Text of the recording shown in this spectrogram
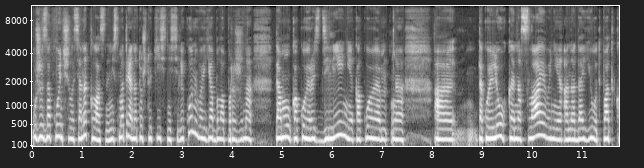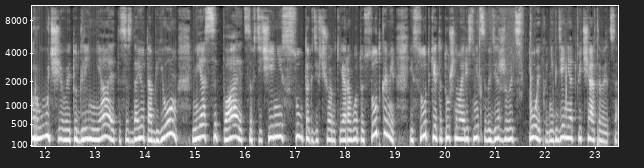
уже закончилась. Она классная. Несмотря на то, что кисть не силиконовая, я была поражена тому, какое разделение, какое а, а, такое легкое наслаивание она дает, подкручивает, удлиняет и создает объем, не осыпается в течение суток, девчонки. Я работаю сутками, и сутки эта тушь на моей реснице выдерживает стойко, нигде не отпечатывается.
